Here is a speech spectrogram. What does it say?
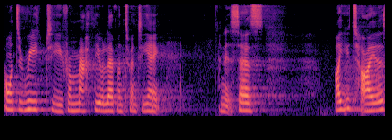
I want to read to you from Matthew 11:28, And it says, Are you tired?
